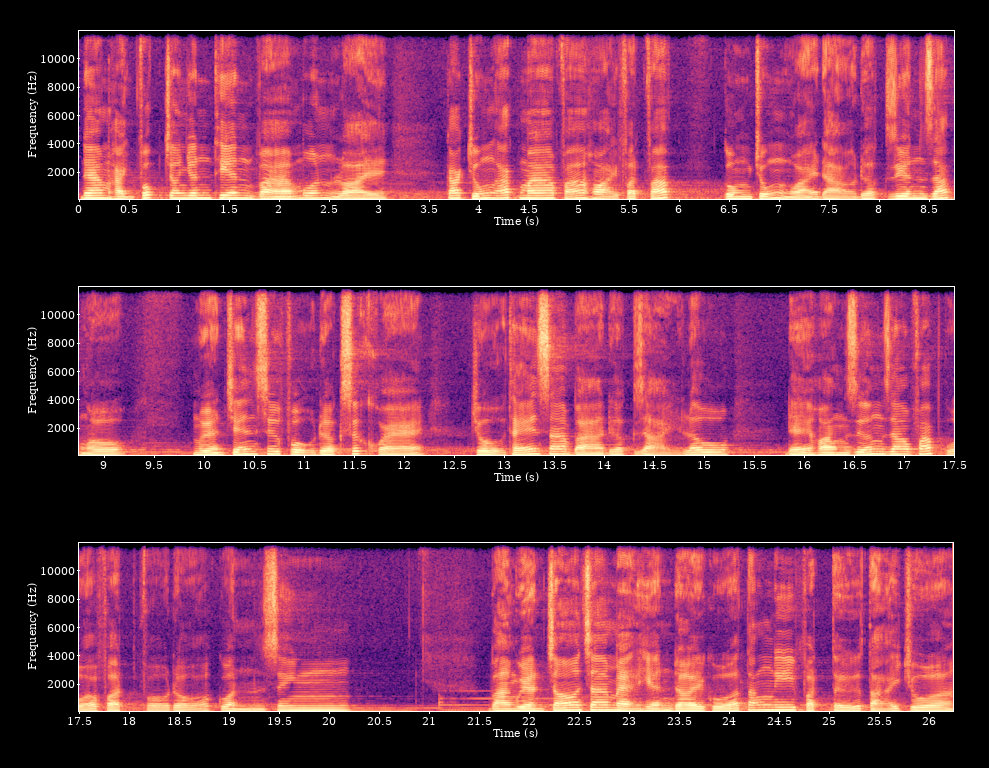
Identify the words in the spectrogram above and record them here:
đem hạnh phúc cho nhân thiên và muôn loài. Các chúng ác ma phá hoại Phật pháp, cùng chúng ngoại đạo được duyên giác ngộ. Nguyện trên sư phụ được sức khỏe, trụ thế xa bà được giải lâu, để hoàng dương giao pháp của Phật phổ độ quần sinh và nguyện cho cha mẹ hiện đời của tăng ni Phật tử tại chùa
